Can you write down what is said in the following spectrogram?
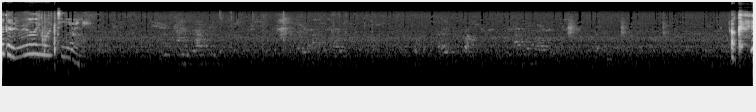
But I really want to uni. Okay.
